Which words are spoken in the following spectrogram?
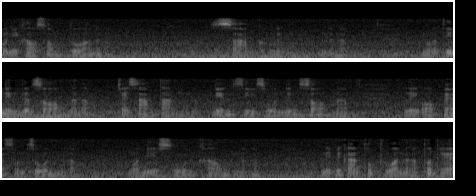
วันนี้เข้า2ตัวนะครับ3กับ1นะครับเมื่อวันที่1เดือน2นะครับ ใช้3ตั้งนะครับเด่น4 0 1 2นะครับ เลขออก8 0 0นะครับวันนี้0เข้านะครับอันนี้เป็นการทบทวนนะครับ ทดแทน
